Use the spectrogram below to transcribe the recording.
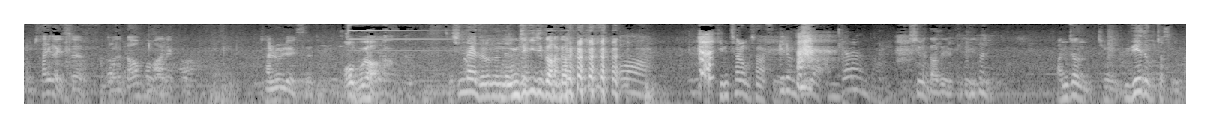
나좀 차이가 있어요. 저는 다운펌 안 했고 잘 눌려 있어요 지금. 어 뭐야? 신나게 늘었는데. 움직이지도 않아. 와, 김처럼 붙여놨습니다. 이런 거안 잘하는 거. 붙이면 나도 이렇게 되겠지 완전 지금 위에도 붙였습니다.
